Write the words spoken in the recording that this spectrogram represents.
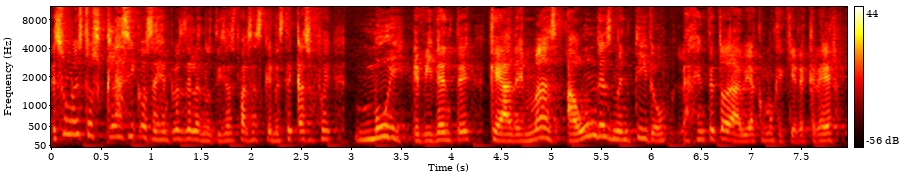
Es uno de estos clásicos ejemplos de las noticias falsas que en este caso fue muy evidente que además, aún desmentido, la gente todavía como que quiere creer.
